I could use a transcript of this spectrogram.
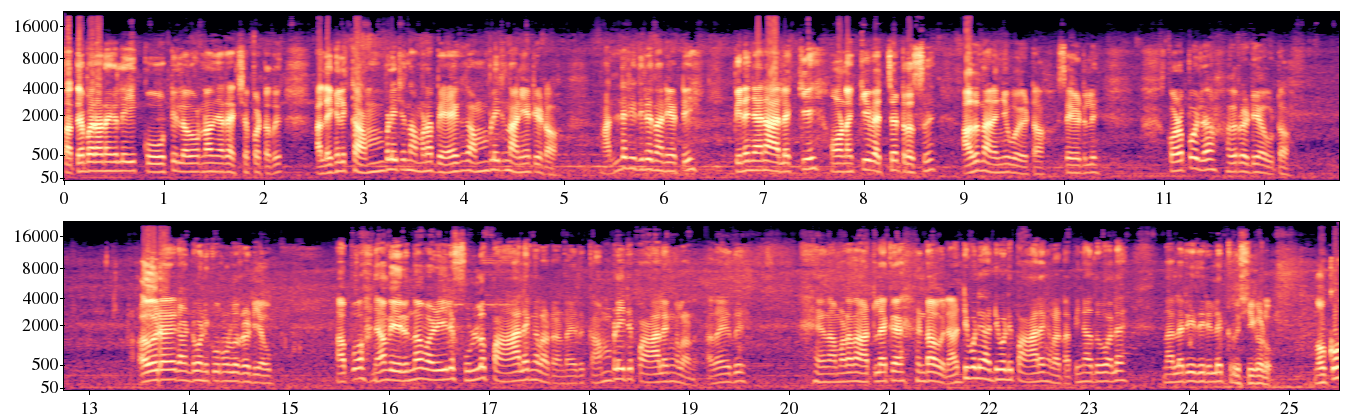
സത്യം പറയുകയാണെങ്കിൽ ഈ കോട്ടില്ലതുകൊണ്ടാണ് ഞാൻ രക്ഷപ്പെട്ടത്. അല്ലെങ്കിൽ കംപ്ലീറ്റ് നമ്മുടെ ബാഗ് കംപ്ലീറ്റ് നനയട്ടി കേട്ടോ നല്ല രീതിയിൽ നനയട്ടി. പിന്നെ ഞാൻ അലക്കി ഉണക്കി വെച്ച ഡ്രസ്സ് അത് നനഞ്ഞു പോയിട്ടോ സൈഡിൽ കുഴപ്പമില്ല അത് റെഡിയാവും കേട്ടോ അതൊരു രണ്ട് മണിക്കൂറിനുള്ളിൽ റെഡിയാവും അപ്പോൾ ഞാൻ വരുന്ന വഴിയിൽ ഫുള്ള് പാലങ്ങളാണ് ഉണ്ടായത് കംപ്ലീറ്റ് പാലങ്ങളാണ്. അതായത് നമ്മുടെ നാട്ടിലൊക്കെ ഉണ്ടാവില്ല അടിപൊളി അടിപൊളി പാലങ്ങളാട്ടോ. പിന്നെ അതുപോലെ നല്ല രീതിയിലുള്ള കൃഷികളും. നോക്കൂ.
